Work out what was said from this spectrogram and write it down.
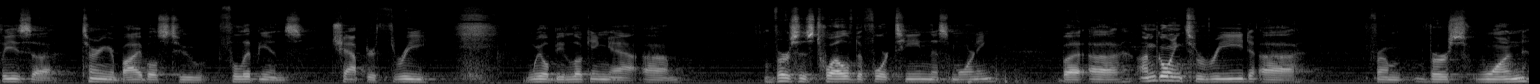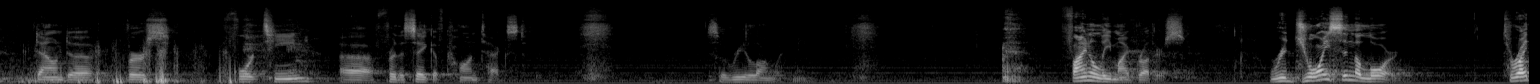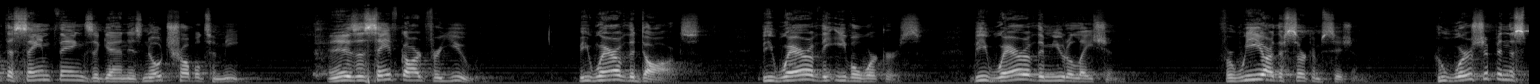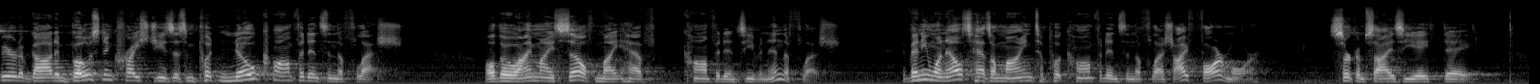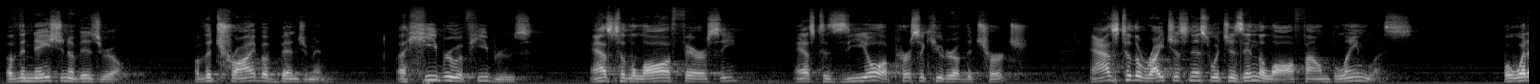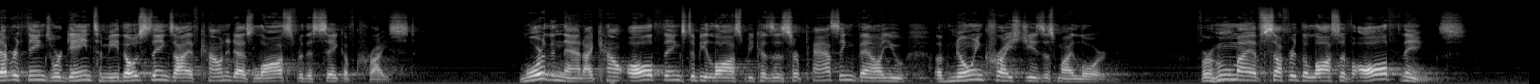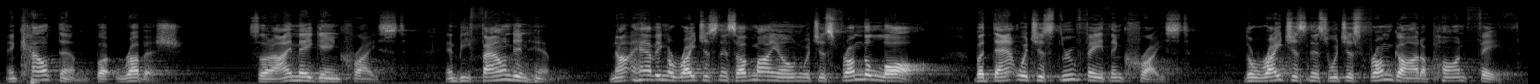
Please uh, turn your Bibles to Philippians chapter 3. We'll be looking at um, verses 12 to 14 this morning. But uh, I'm going to read uh, from verse 1 down to verse 14 uh, for the sake of context. So read along with me. Finally, my brothers, rejoice in the Lord. To write the same things again is no trouble to me, and it is a safeguard for you. Beware of the dogs, beware of the evil workers, beware of the mutilation, for we are the circumcision, who worship in the Spirit of God and boast in Christ Jesus and put no confidence in the flesh, although I myself might have confidence even in the flesh. If anyone else has a mind to put confidence in the flesh, I far more circumcised the eighth day, of the nation of Israel, of the tribe of Benjamin, a Hebrew of Hebrews, as to the law of Pharisee, as to zeal, a persecutor of the church, as to the righteousness which is in the law, found blameless. But whatever things were gained to me, those things I have counted as loss for the sake of Christ. More than that, I count all things to be lost because of the surpassing value of knowing Christ Jesus my Lord for whom I have suffered the loss of all things, and count them but rubbish, so that I may gain Christ and be found in him, not having a righteousness of my own which is from the law, but that which is through faith in Christ, the righteousness which is from God upon faith,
